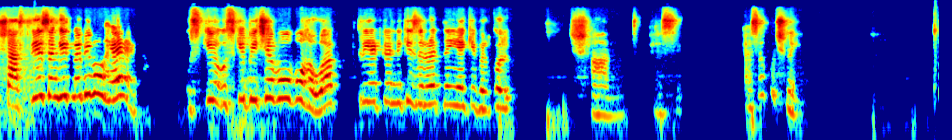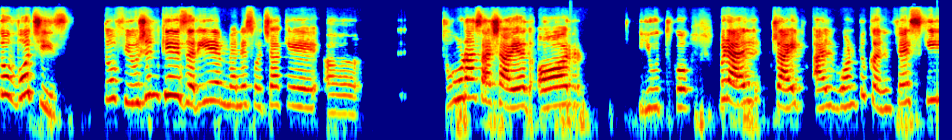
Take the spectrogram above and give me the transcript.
शास्त्रीय संगीत में भी वो है। उसके उसके पीछे वो वो हवा क्रिएट करने की ज़रूरत नहीं है कि बिल्कुल शांत, ऐसे। ऐसा कुछ नहीं। तो वो चीज़ तो फ्यूजन के ज़रिए मैंने सोचा कि थोड़ा सा शायद और यूथ को but I try I want to confess की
